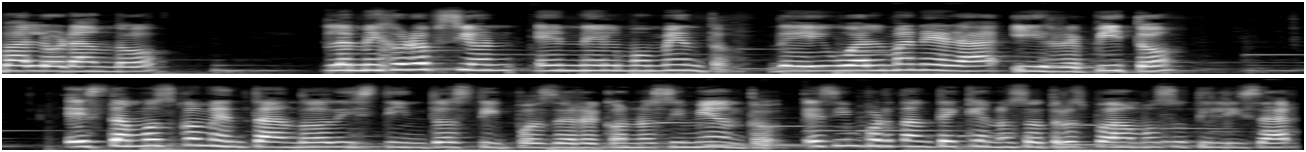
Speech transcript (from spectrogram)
valorando la mejor opción en el momento. De igual manera, y repito, estamos comentando distintos tipos de reconocimiento. Es importante que nosotros podamos utilizar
